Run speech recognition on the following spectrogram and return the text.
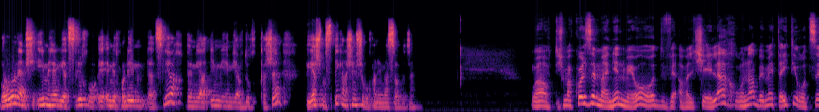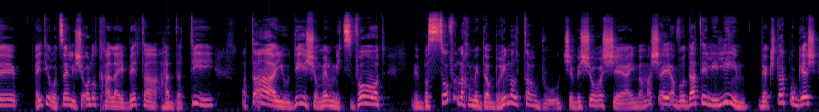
ברור להם שאם הם יצליחו, הם יכולים להצליח, ואם הם יעבדו קשה, ויש מספיק אנשים שמוכנים לעשות את זה. וואו, תשמע, כל זה מעניין מאוד, אבל שאלה אחרונה באמת, הייתי רוצה, הייתי רוצה לשאול אותך על ההיבט הדתי. אתה יהודי, שומר מצוות, ובסוף אנחנו מדברים על תרבות שבשורשיה היא ממש עבודת אלילים, וכשאתה פוגש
